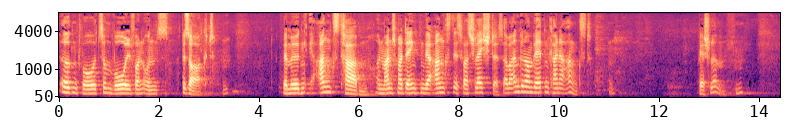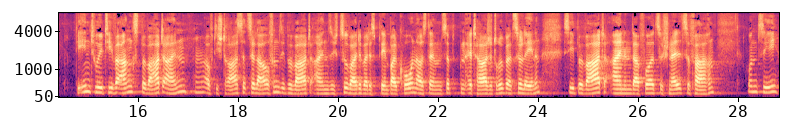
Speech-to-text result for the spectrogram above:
irgendwo zum Wohl von uns besorgt. Hm. Wir mögen Angst haben und manchmal denken wir, Angst ist was Schlechtes. Aber angenommen, wir hätten keine Angst. Wäre schlimm. Die intuitive Angst bewahrt einen, auf die Straße zu laufen. Sie bewahrt einen, sich zu weit über den Balkon aus der siebten Etage drüber zu lehnen. Sie bewahrt einen davor, zu schnell zu fahren. Und sie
